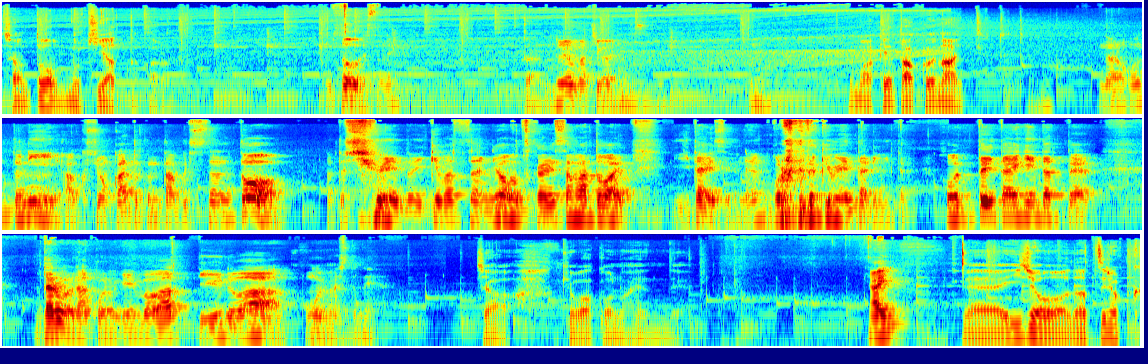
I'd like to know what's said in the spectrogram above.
ちゃんと向き合ったからそうですね。だよね。それは間違いないですね、負けたくないって言ってたよね。うん、だから本当にアクション監督の田淵さんとあと主演の池松さんにはお疲れ様とは言いたいですよね、このドキュメンタリー見たら。本当に大変だっただろうなこの現場はっていうのは思いましたね。じゃあ今日はこの辺で、はい。えー以上脱力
